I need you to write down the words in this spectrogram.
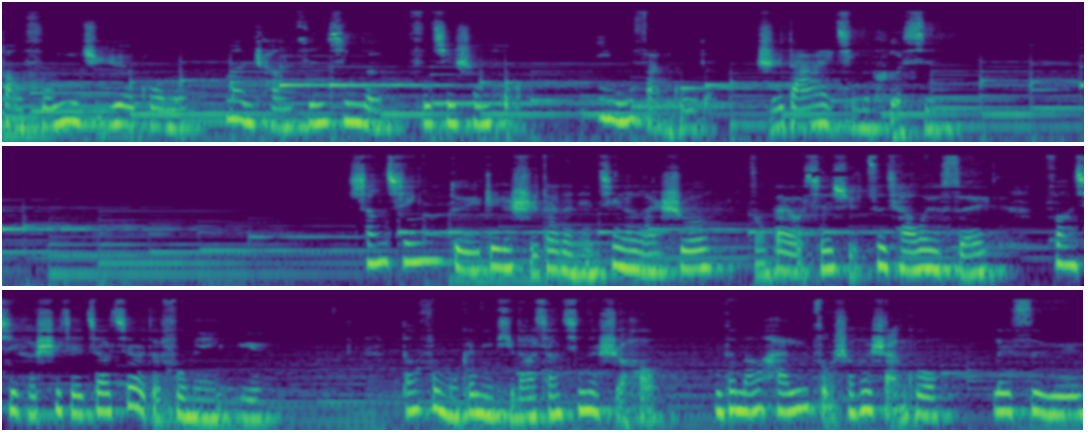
仿佛一举越过了漫长艰辛的夫妻生活，义无反顾的直达爱情的核心。相亲对于这个时代的年轻人来说，总带有些许自强未遂、放弃和世界较劲儿的负面隐喻。当父母跟你提到相亲的时候，你的脑海里总是会闪过类似于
